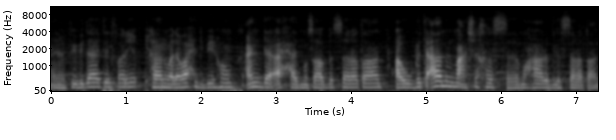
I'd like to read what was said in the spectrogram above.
يعني في بداية الفريق كان ولا واحد بيهم عنده أحد مصاب بالسرطان أو بتعامل مع شخص محارب للسرطان.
